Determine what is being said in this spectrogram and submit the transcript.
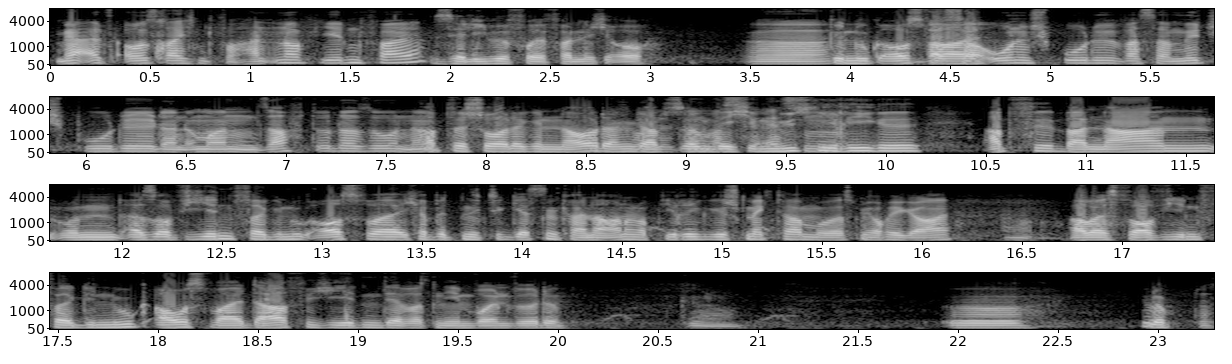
mehr als ausreichend vorhanden auf jeden Fall. Sehr liebevoll fand ich auch. Äh, Genug Auswahl. Wasser ohne Sprudel, Wasser mit Sprudel, dann immer ein Saft oder so. Ne? Apfelschorle, genau. Dann Apfelschorle, gab es dann irgendwelche. Müsli-Riegel, Apfel, Bananen und also auf jeden Fall genug Auswahl. Ich habe jetzt nicht gegessen, keine Ahnung, ob die Riegel geschmeckt haben, aber ist mir auch egal. Ja. Aber es war auf jeden Fall genug Auswahl da für jeden, der was nehmen wollen würde. Genau. Äh, Ja. das,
